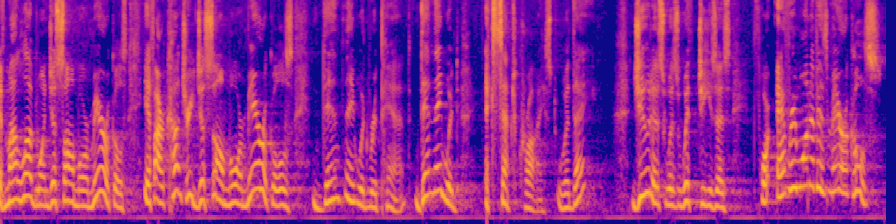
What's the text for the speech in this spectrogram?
if my loved one just saw more miracles, if our country just saw more miracles, then they would repent. Then they would accept Christ, would they? Judas was with Jesus for every one of his miracles.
